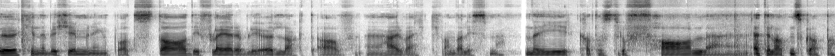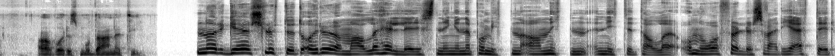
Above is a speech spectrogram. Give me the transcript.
økende bekymring på at stadig flere blir ødelagt av eh, hærverk, vandalisme. Det gir katastrofale etterlatenskaper av vår moderne tid. Norge sluttet å rødmale helleristningene på midten av 1990-tallet, og nå følger Sverige etter.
